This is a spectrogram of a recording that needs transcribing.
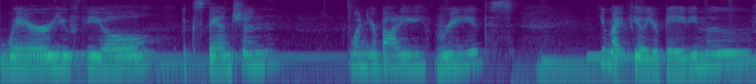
where you feel expansion when your body breathes. You might feel your baby move.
